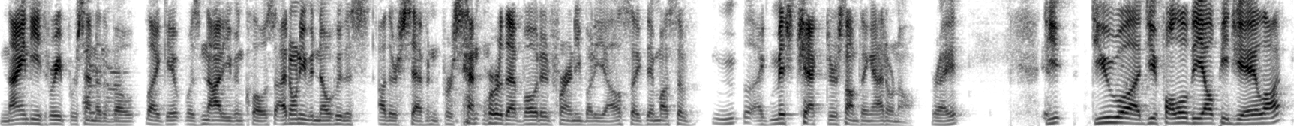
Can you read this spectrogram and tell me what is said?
93% of the vote. Like it was not even close. I don't even know who this other 7% were that voted for anybody else. Like they must have like mischecked or something. I don't know, right? Do you do you uh do you follow the LPGA a lot?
